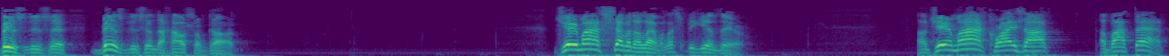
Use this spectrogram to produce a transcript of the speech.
business, uh, business in the house of God. Jeremiah 7:11. Let's begin there. Now Jeremiah cries out about that.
